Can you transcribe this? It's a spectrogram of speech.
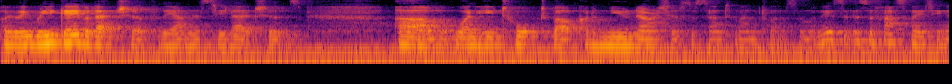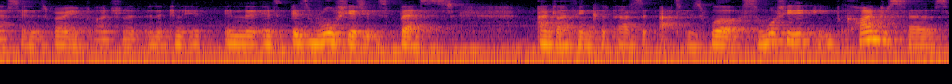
where he gave a lecture for the Amnesty Lectures um, when he talked about kind of new narratives of sentimentalism. And it's, it's a fascinating essay and it's very influential. And, and it, it's, it's Rorty at its best and I think at, at his worst. And what he, he kind of says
